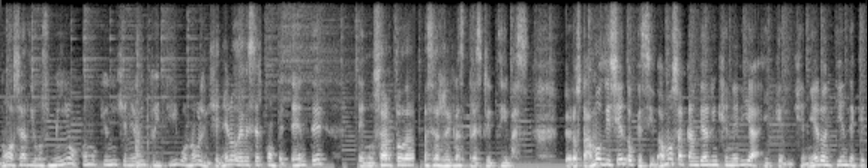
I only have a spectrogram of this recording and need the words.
¿no? O sea, Dios mío, ¿cómo que un ingeniero intuitivo? No, el ingeniero debe ser competente en usar todas esas reglas prescriptivas. Pero estamos diciendo que si vamos a cambiar la ingeniería y que el ingeniero entiende que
